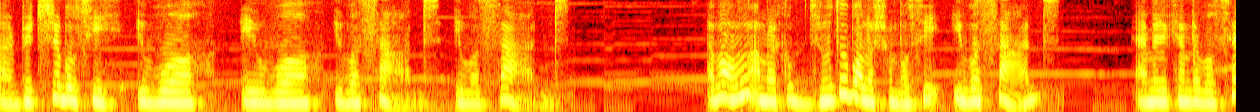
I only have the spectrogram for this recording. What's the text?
আর ব্রিটিশে বলছি ইউ ইউ ইউ আর স্যাড ইউ আর স্যাড এবং আমরা খুব দ্রুত বলার সময় বলছি ইউ আর স্যাড আমেরিকানরা বলছে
